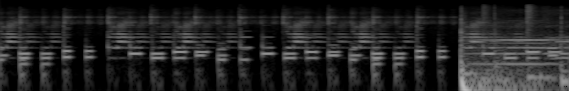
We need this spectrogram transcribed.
Thank you.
